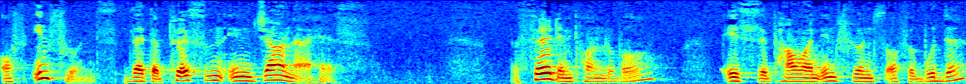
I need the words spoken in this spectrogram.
of influence that a person in jhana has. The third imponderable is the power and influence of a Buddha,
